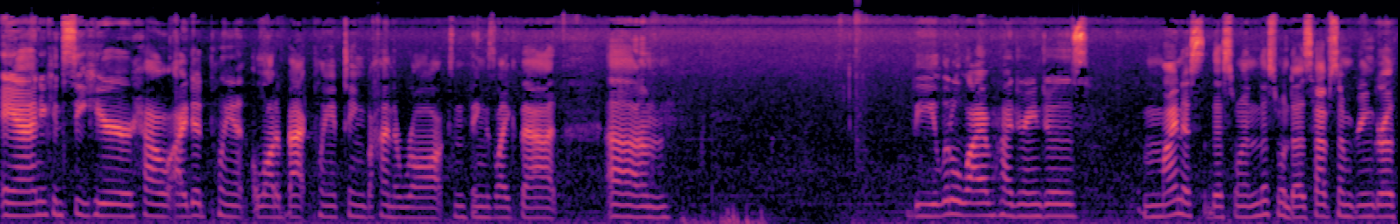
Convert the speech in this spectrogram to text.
And you can see here how I did plant a lot of back planting behind the rocks and things like that. Um, the little lime hydrangeas, minus this one, this one does have some green growth.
